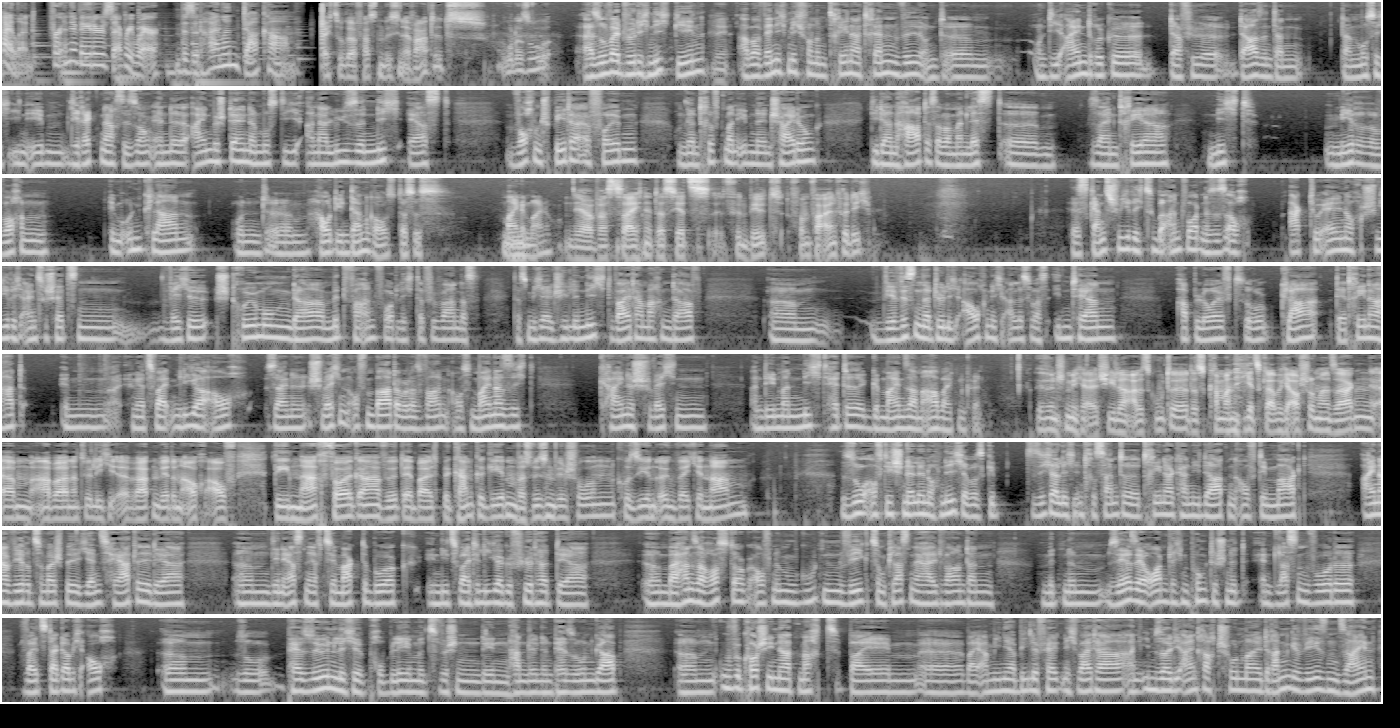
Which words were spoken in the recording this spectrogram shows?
Highland, for innovators everywhere. Visit highland.com. Vielleicht sogar fast ein bisschen erwartet oder so? Also so weit würde ich nicht gehen, nee. aber wenn ich mich von einem Trainer trennen will und, ähm, und die Eindrücke dafür da sind, dann, dann muss ich ihn eben direkt nach Saisonende einbestellen. Dann muss die Analyse nicht erst Wochen später erfolgen und dann trifft man eben eine Entscheidung, die dann hart ist, aber man lässt ähm, seinen Trainer nicht mehrere Wochen im Unklaren und ähm, haut ihn dann raus. Das ist meine mhm. Meinung. Ja, was zeichnet das jetzt für ein Bild vom Verein für dich? Das ist ganz schwierig zu beantworten. Es ist auch aktuell noch schwierig einzuschätzen, welche Strömungen da mitverantwortlich dafür waren, dass, dass Michael Schiele nicht weitermachen darf. Ähm, wir wissen natürlich auch nicht alles, was intern abläuft. So klar, der Trainer hat im, in der zweiten Liga auch seine Schwächen offenbart, aber das waren aus meiner Sicht keine Schwächen, an denen man nicht hätte gemeinsam arbeiten können. Wir wünschen Michael Schieler alles Gute. Das kann man jetzt, glaube ich, auch schon mal sagen. Ähm, aber natürlich äh, warten wir dann auch auf den Nachfolger. Wird der bald bekannt gegeben? Was wissen wir schon? Kursieren irgendwelche Namen? So auf die Schnelle noch nicht, aber es gibt sicherlich interessante Trainerkandidaten auf dem Markt. Einer wäre zum Beispiel Jens Hertel, der ähm, den ersten FC Magdeburg in die zweite Liga geführt hat, der ähm, bei Hansa Rostock auf einem guten Weg zum Klassenerhalt war und dann mit einem sehr, sehr ordentlichen Punkteschnitt entlassen wurde, weil es da, glaube ich, auch ähm, so persönliche Probleme zwischen den handelnden Personen gab. Ähm, Uwe Koschinat macht beim, äh, bei Arminia Bielefeld nicht weiter. An ihm soll die Eintracht schon mal dran gewesen sein.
